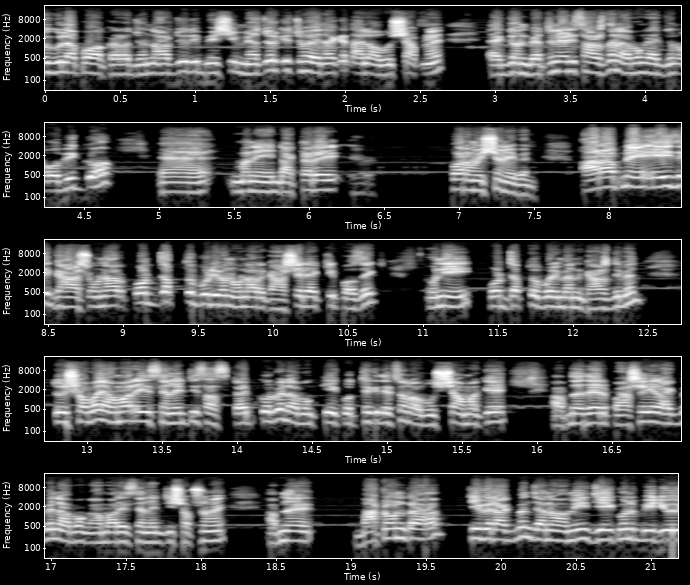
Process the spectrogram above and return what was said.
ওইগুলা পাওয়া করার জন্য। আর যদি বেশি মেজর কিছু হয়ে থাকে, তাহলে অবশ্যই আপনি একজন ভেটেনারি সার্জন এবং একজন অভিজ্ঞ মানে ডাক্তারের পরামর্শ নেবেন। আর আপনি এই যে ঘাস, ওনার পর্যাপ্ত পরিমাণ, ওনার ঘাসের একটি প্রজেক্ট উনি পর্যাপ্ত পরিমাণ ঘাস দিবেন। তো সবাই আমার এই চ্যানেলটি সাবস্ক্রাইব করবেন এবং কে কোথেকে দেখছেন, অবশ্যই আমাকে আপনাদের পাশেই রাখবেন এবং আমার এই চ্যানেলটি সবসময় আপনার বাটনটা টিপে রাখবেন, যেন আমি যে কোনো ভিডিও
